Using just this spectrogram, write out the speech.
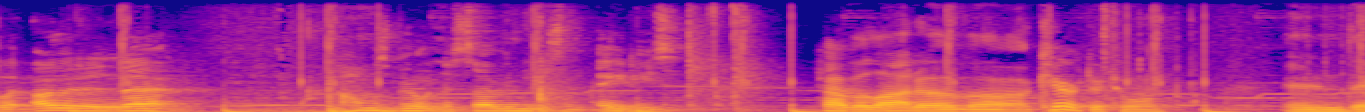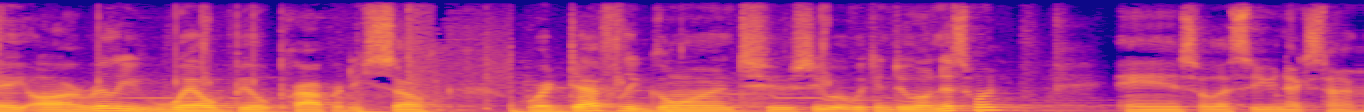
But other than that, homes built in the 70s and 80s have a lot of uh, character to them. And they are really well-built properties. So we're definitely going to see what we can do on this one And so let's see you next time.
